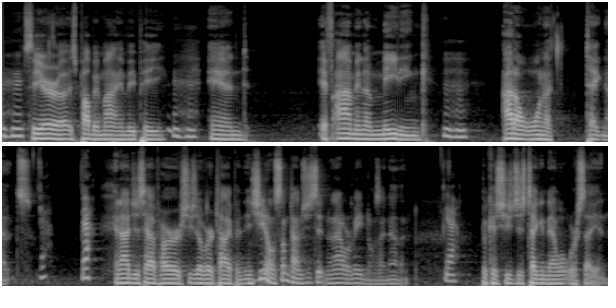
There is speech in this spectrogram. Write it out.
Mm-hmm. Sierra is probably my MVP. And if I'm in a meeting, I don't want to take notes. Yeah. Yeah. And I just have her. She's over typing, and she don't. Sometimes she's sitting in an hour meeting, don't say nothing Yeah. because she's just taking down what we're saying.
